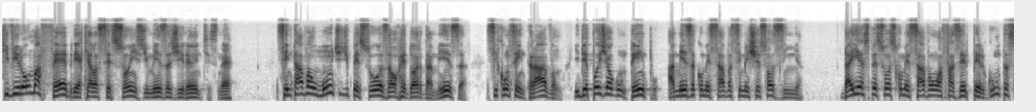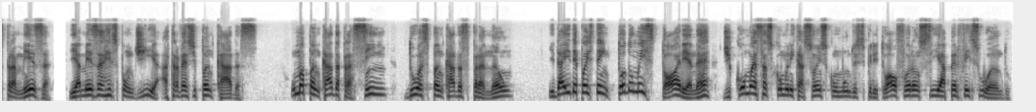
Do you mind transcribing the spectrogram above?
que virou uma febre aquelas sessões de mesas girantes, né? Sentava um monte de pessoas ao redor da mesa, se concentravam e depois de algum tempo a mesa começava a se mexer sozinha. Daí as pessoas começavam a fazer perguntas para a mesa e a mesa respondia através de pancadas. Uma pancada para sim, duas pancadas para não. E daí depois tem toda uma história, né, de como essas comunicações com o mundo espiritual foram se aperfeiçoando.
